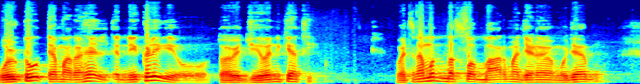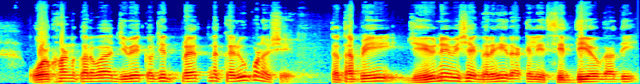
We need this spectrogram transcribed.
ઉલટું તેમાં રહેલ તે નીકળી ગયો તો હવે જીવન ક્યાંથી? વચનામૃત બસો બારમાં જણાવ્યા મુજબ, ઓળખાણ કરવા જીવે કચિત પ્રયત્ન કર્યું પણ હશે. તથાપી જીવને વિશે ગ્રહી રાખેલી સિદ્ધિયોગાદી,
